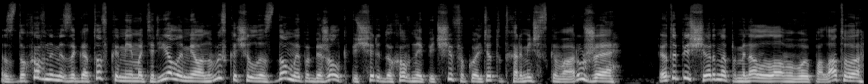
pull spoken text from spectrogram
С духовными заготовками и материалами он выскочил из дома и побежал к пещере духовной печи факультета хармического оружия. Эта пещера напоминала лавовую палату,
